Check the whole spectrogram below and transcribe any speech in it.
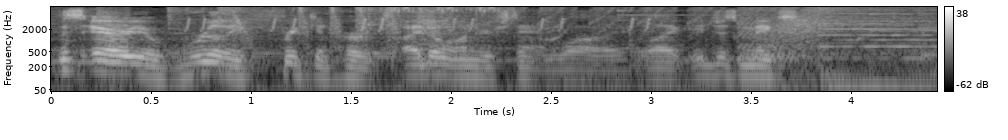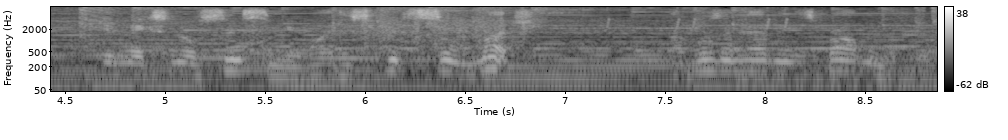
This area really freaking hurts. I don't understand why. Like, it just makes... It makes no sense to me why this hurts so much. I wasn't having this problem before.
